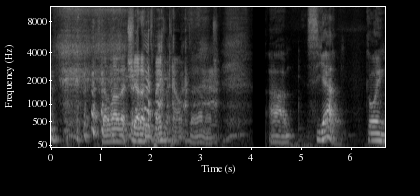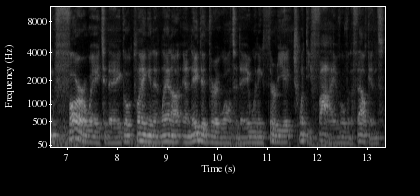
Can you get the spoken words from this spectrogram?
He's got a lot of that cheddar in his bank account. I'll tell you that much. um, Seattle going far away today, go playing in Atlanta, and they did very well today, winning 38-25 over the Falcons.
